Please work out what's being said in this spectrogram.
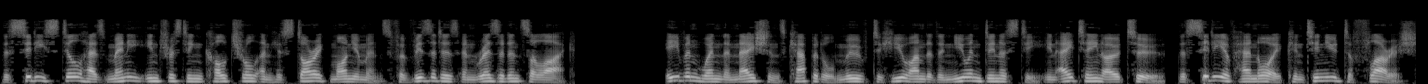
the city still has many interesting cultural and historic monuments for visitors and residents alike. Even when the nation's capital moved to Hue under the Nguyen dynasty in 1802, the city of Hanoi continued to flourish,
